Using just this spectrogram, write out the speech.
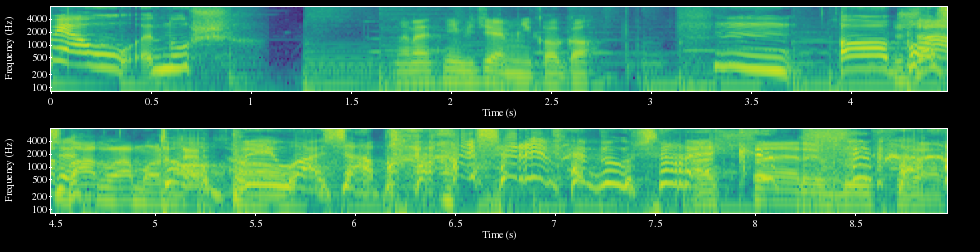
miał nóż? Nawet nie widziałem nikogo. O Boże! Żaba była to mordercą. była żaba! Szeryfem był A Szrek! szery był Shrek.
